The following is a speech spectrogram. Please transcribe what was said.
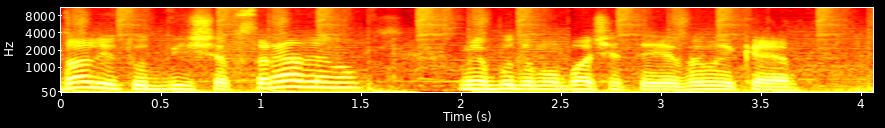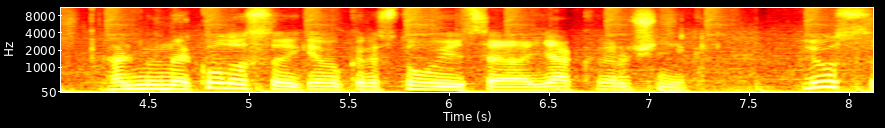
Далі тут більше всередину ми будемо бачити велике гальмівне колесо, яке використовується як ручник. плюс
